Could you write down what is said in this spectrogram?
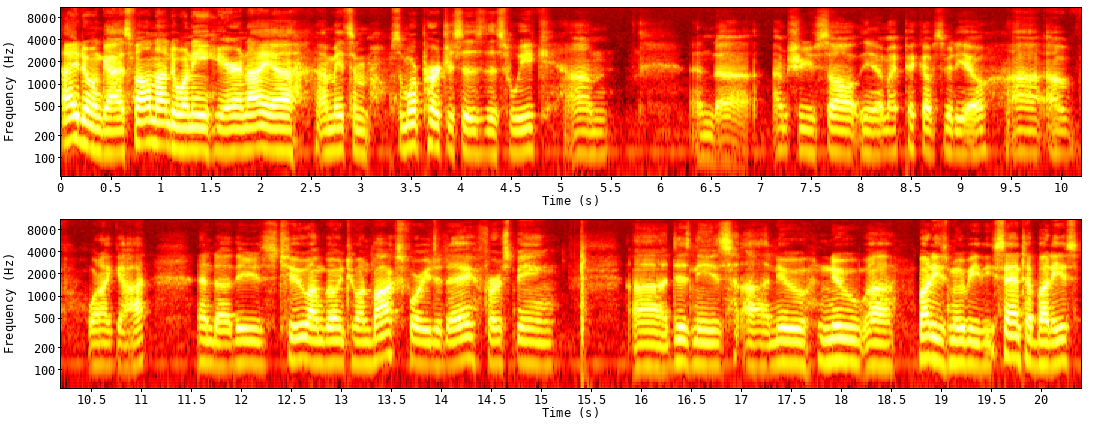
How you doing, guys? Falling onto one E here, and I uh, I made some some more purchases this week, um, and uh, I'm sure you saw you know my pickups video uh, of what I got, and uh, these two I'm going to unbox for you today. First being uh, Disney's uh, new new Buddies movie, the Santa Buddies.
